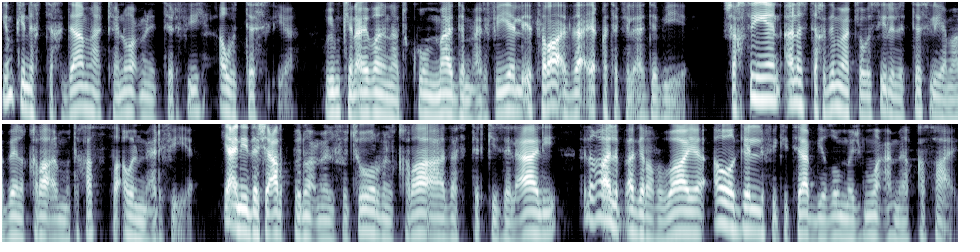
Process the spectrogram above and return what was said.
يمكن استخدامها كنوع من الترفيه أو التسلية ويمكن أيضا أنها تكون مادة معرفية لإثراء ذائقتك الأدبية. شخصيا أنا أستخدمها كوسيلة للتسلية ما بين القراءة المتخصصة أو المعرفية. يعني إذا شعرت بنوع من الفتور من القراءة ذات التركيز العالي في الغالب أقرأ رواية أو أقل في كتاب يضم مجموعة من القصائد.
